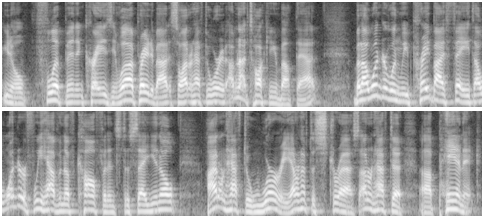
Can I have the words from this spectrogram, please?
you know, flippant and crazy. Well, I prayed about it, so I don't have to worry. I'm not talking about that. But I wonder when we pray by faith, I wonder if we have enough confidence to say, you know, I don't have to worry. I don't have to stress. I don't have to uh, panic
